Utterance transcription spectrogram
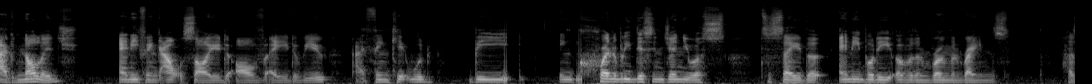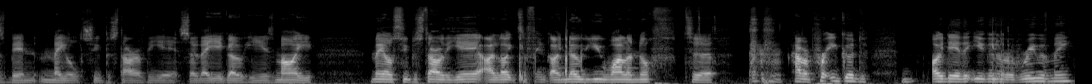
acknowledge anything outside of AEW, I think it would be incredibly disingenuous to say that anybody other than Roman Reigns has been male superstar of the year. So there you go. He is my male superstar of the year. I like to think I know you well enough to have a pretty good idea that you're going to agree with me.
